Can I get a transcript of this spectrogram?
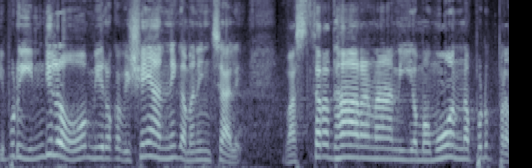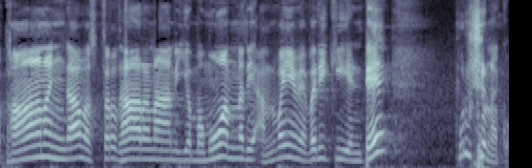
ఇప్పుడు ఇందులో మీరు ఒక విషయాన్ని గమనించాలి. వస్త్రధారణ నియమము అన్నప్పుడు ప్రధానంగా వస్త్రధారణ నియమము అన్నది అన్వయం ఎవరికి అంటే పురుషునకు.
